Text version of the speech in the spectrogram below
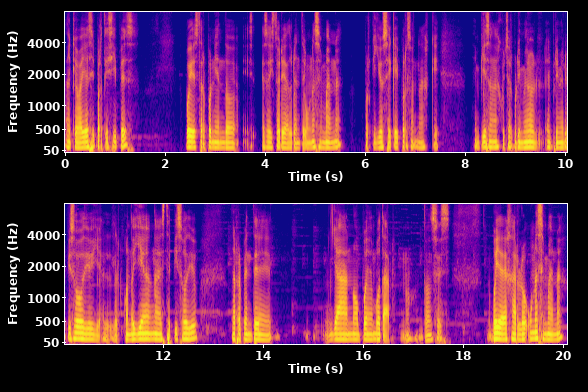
a que vayas y participes. Voy a estar poniendo esa historia durante una semana porque yo sé que hay personas que empiezan a escuchar primero el, primer episodio y cuando llegan a este episodio de repente ya no pueden votar, ¿no? Entonces voy a dejarlo una semana,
